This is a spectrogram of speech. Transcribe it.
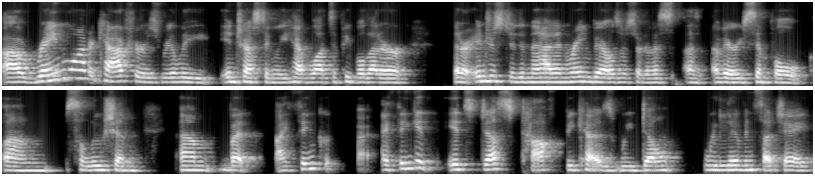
uh, rainwater capture is really interesting. We have lots of people that are that are interested in that and rain barrels are sort of a a very simple um, solution. Um, but I think, I think it, it's just tough because we don't, we live in such a,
